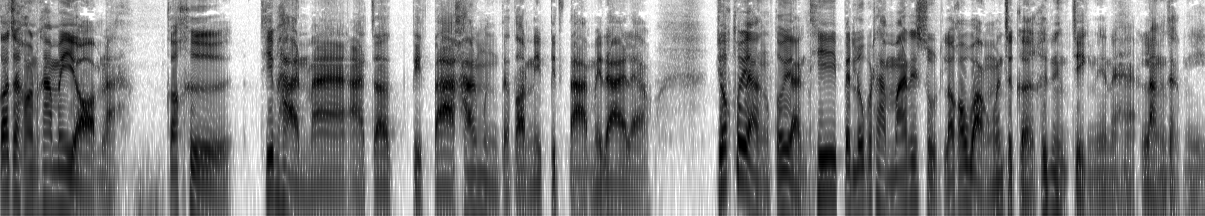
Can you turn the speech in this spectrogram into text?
ก็จะค่อนข้างไม่ยอมละก็คือที่ผ่านมาอาจจะปิดตาข้างหนึ่ง แต่ตอนนี้ปิดตาไม่ได้แล้ว ยกตัวอย่างตัวอย่างที่เป็นรูปธรรมมากที่สุด แล้วก็หวังมันจะเกิดขึ้นจริงๆเนี่ยนะฮะหลังจากนี้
